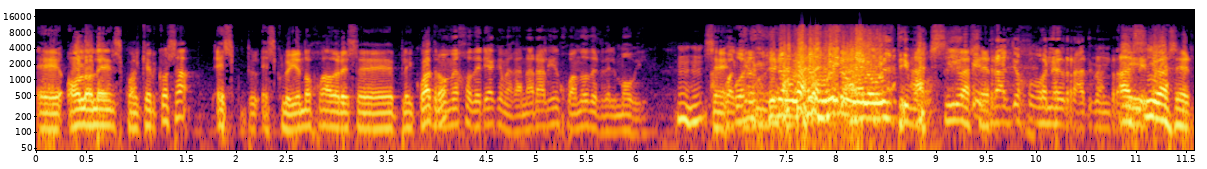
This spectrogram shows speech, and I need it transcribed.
eh, HoloLens, cualquier cosa, excluyendo jugadores de Play 4. No me jodería que me ganara alguien jugando desde el móvil. Ujú. Sí. A cualquier Bueno, bueno, bueno, A lo último. Así va a ser. Yo juego en el RAT con RAT. Así va a ser.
